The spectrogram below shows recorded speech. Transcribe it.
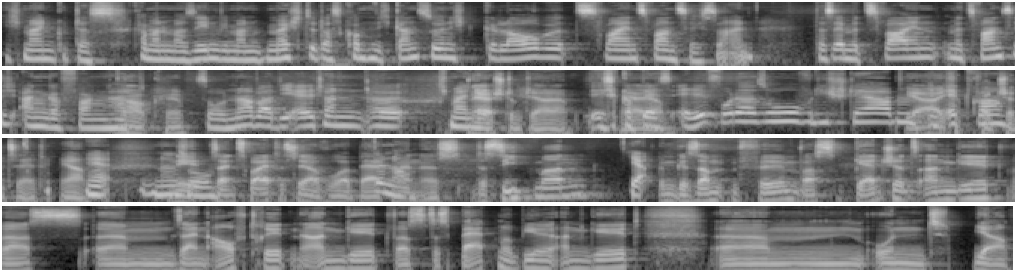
Ich meine, gut, das kann man mal sehen, wie man möchte. Das kommt nicht ganz so hin. Ich glaube, 22 sein. Dass er mit, zwei, mit 20 angefangen hat. Ah, okay. So, ne? Aber die Eltern, äh, ich meine. Ja, stimmt, ja. ja. Ich glaube, der ist elf oder so, wo die sterben. Ja, ich habe Quatsch erzählt. Ja. ja ne, nee, so. sein zweites Jahr, wo er Batman genau. ist. Das sieht man ja. Im gesamten Film, was Gadgets angeht, was ähm, sein Auftreten angeht, was das Batmobil angeht. Ähm, und ja,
